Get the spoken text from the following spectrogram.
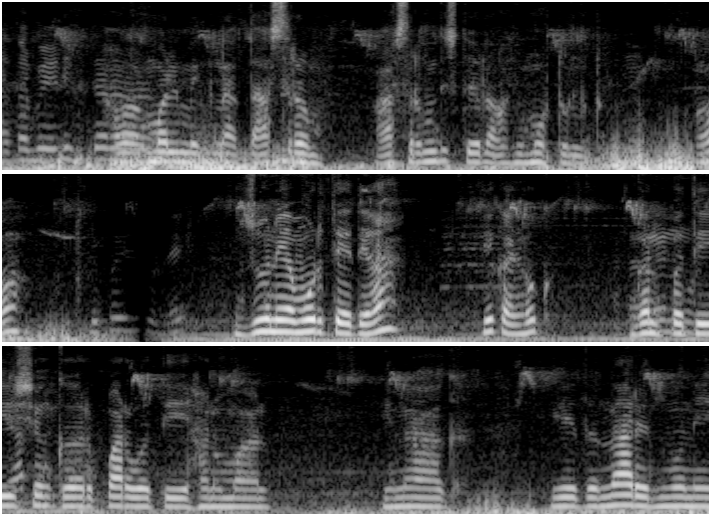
आता बिल्डिंग तर मलमिकनाथ आश्रम. आश्रम दिसतोय राव हे मोठं मोठं हो? जुन्या मूर्ती आहेत हा हे काय हो? गणपती शंकर पार्वती हनुमान हे नाग हे तर नारद मुनी.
